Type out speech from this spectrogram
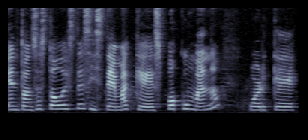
Entonces todo este sistema que es poco humano, porque,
